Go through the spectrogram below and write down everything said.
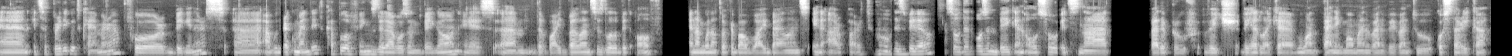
and it's a pretty good camera for beginners. Uh, I would recommend it. A couple of things that I wasn't big on is um, the white balance is a little bit off. And I'm gonna talk about white balance in our part of this video. So that wasn't big, and also it's not weatherproof, which we had like a one panic moment when we went to Costa Rica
